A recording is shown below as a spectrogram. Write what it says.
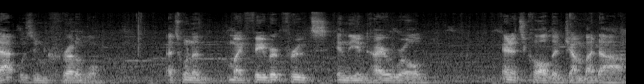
That was incredible. That's one of my favorite fruits in the entire world, and it's called a champada.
